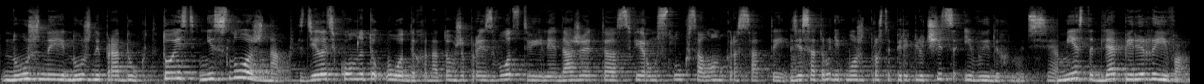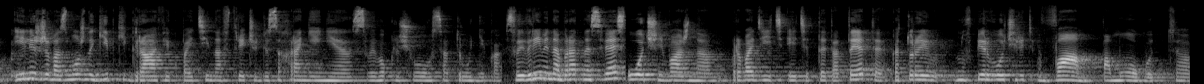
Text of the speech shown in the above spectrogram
нужный, нужный продукт. То есть несложно сделать комнату отдыха на том же производстве или даже это сфера услуг, салон красоты, где сотрудник может просто переключиться и выдохнуть. Место для перерыва. Или же, возможно, гибкий график, пойти на встречу для сохранения своего ключевого сотрудника. Своевременная обратная связь. Очень важно проводить эти тет-а-теты, которые, ну, в первую очередь, вам помогут э,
